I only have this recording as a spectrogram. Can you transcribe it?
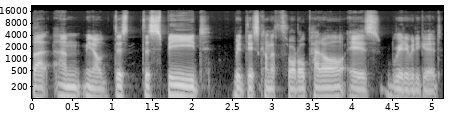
But um, you know, this the speed with this kind of throttle pedal is really really good.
